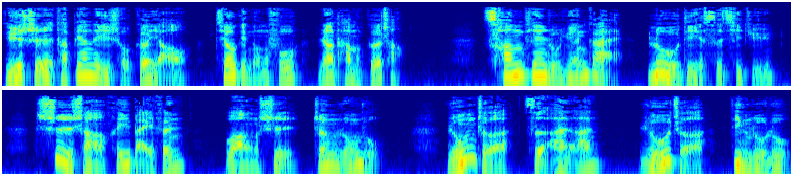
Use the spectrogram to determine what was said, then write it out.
于是他编了一首歌谣，交给农夫，让他们歌唱。苍天如圆盖，陆地似棋局。世上黑白分，往事争荣辱。荣者自安安，辱者定碌碌。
